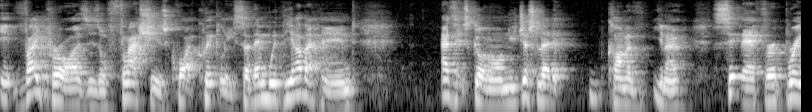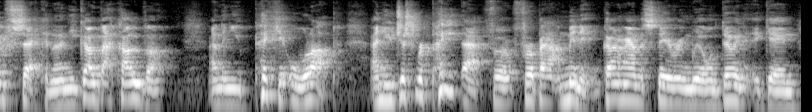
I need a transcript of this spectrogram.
it vaporizes or flashes quite quickly. So then with the other hand, as it's gone on, you just let it kind of, you know, sit there for a brief second and then you go back over and then you pick it all up and you just repeat that for, for about a minute, going around the steering wheel and doing it again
